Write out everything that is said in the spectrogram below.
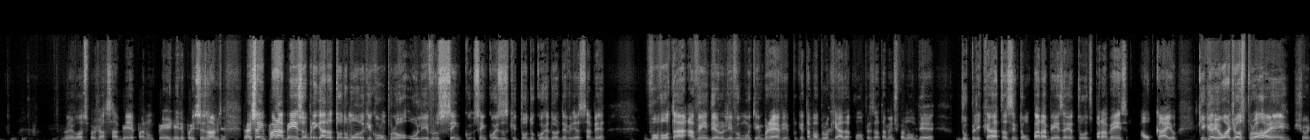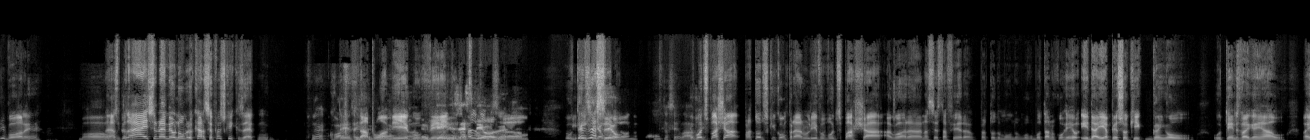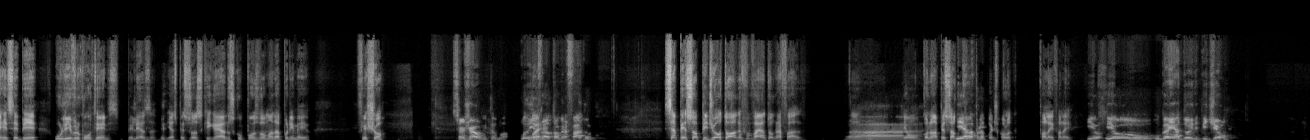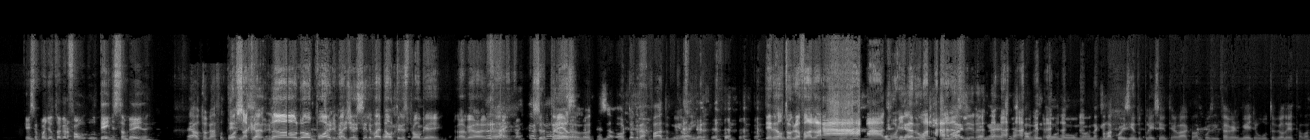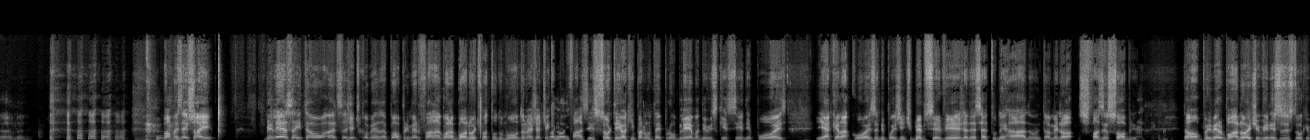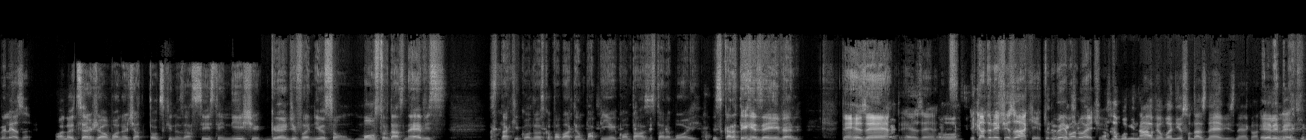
no negócio para eu já saber, para não perder depois esses nomes. Então é isso aí, parabéns, obrigado a todo mundo que comprou o livro 100, 100 Coisas que Todo Corredor Deveria Saber. Vou voltar a vender o livro muito em breve, porque estava bloqueada a compra, exatamente para não ter duplicatas. Então, parabéns aí a todos, parabéns ao Caio, que ganhou a Jones Pro, hein? Show de bola, hein? Bom, Né? As pessoas, bom. ah, esse não é meu número. Cara, você faz o que quiser com. com É, corta tênis, dá para um né, amigo? O vende. tênis é faz o seu, que né? quiser. Não, O tênis é seu. ponta, lá. Eu vou velho. despachar para todos que compraram o livro, eu vou despachar agora na sexta-feira para todo mundo. Vou botar no correio e daí a pessoa que ganhou o tênis vai ganhar, o- vai receber o livro com o tênis, beleza? E as pessoas que ganharam os cupons vão mandar por e-mail. Fechou? Sérgio, Muito bom. o livro Ué. é autografado? Se a pessoa pediu autógrafo, vai autografado. Ah, Tem um- quando uma pessoa E ela- compra, pode colocar. Fala aí, fala aí. E, o- e o, o ganhador, ele pediu? Aí você pode autografar o, o tênis também, né? É, autógrafo Pô, tênis. saca... Não, não pode. Imagina se ele vai dar o tênis para alguém. Uai, Surpresa. Não, tênis é ortografado, melhor ainda. Tênis autografado. Ah! Corrida É no ar, assim, mágica, né? né? Você só vê no, no- no- naquela coisinha do Play Center lá, aquela coisa infravermelha, ultravioleta lá. É, né? Bom, mas é isso aí. Beleza? Então, antes da gente começar, pô, primeiro falar agora boa noite para todo mundo, né? Já tinha Boa que noite. fazer esse sorteio aqui para não ter problema de eu esquecer depois e aquela coisa. Depois a gente bebe cerveja, né? Sai tudo errado. Então é melhor fazer sóbrio. Então, primeiro, boa noite, Vinícius Stuck, beleza? Boa noite, Sérgio. Boa noite a todos que nos assistem. Nishi, grande Vanilson, monstro das neves, está aqui conosco para bater um papinho e contar umas histórias boas aí. Esse cara tem resenha, hein, velho? Tem resenha, tem resenha. O Ricardo Nishizaki, tudo bem? Boa noite. abominável Vanilson das Neves, né? Aquela Ele coisa- mesmo.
